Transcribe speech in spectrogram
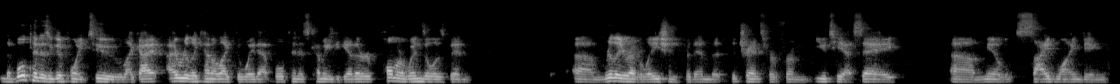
The bullpen is a good point too. Like I I really kind of like the way that bullpen is coming together. Palmer Wenzel has been um, really a revelation for them. The, the transfer from UTSA, um, you know, sidewinding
